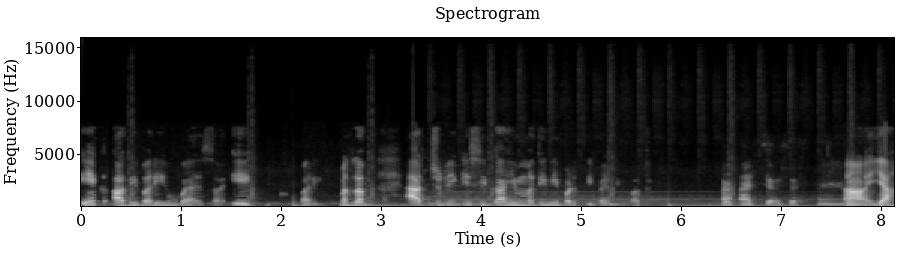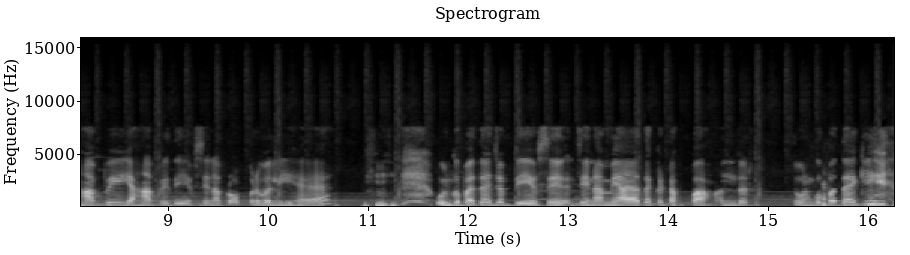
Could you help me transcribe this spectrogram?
एक आधी बारी हुआ ऐसा एक बारी मतलब एक्चुअली किसी का हिम्मत ही नहीं पड़ती पहली बात। अच्छा अच्छा। हाँ यहाँ पे यहाँ पे देवसेना प्रॉपर वाली है। उनको पता है जब देव से सेना में आया था कटप्पा अंदर तो उनको पता है कि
